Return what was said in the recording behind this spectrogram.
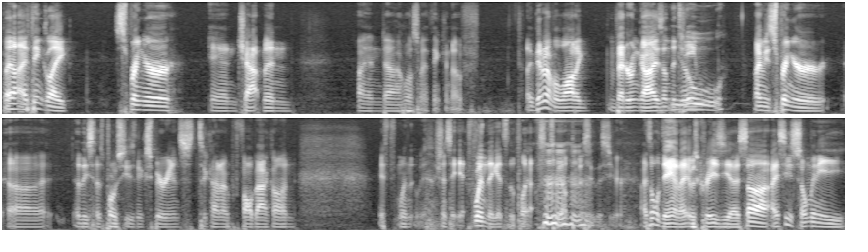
But I think like Springer and Chapman and uh, who else am I thinking of? Like they don't have a lot of veteran guys on the team. I mean Springer uh, at least has postseason experience to kind of fall back on. If when I shouldn't say if when they get to the playoffs, let's be optimistic this year. I told Dan it was crazy. I saw I see so many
